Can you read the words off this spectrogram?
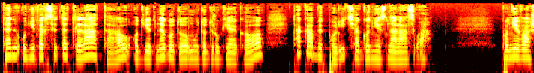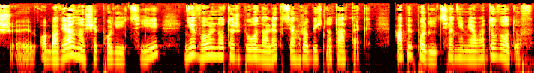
ten uniwersytet latał od jednego domu do drugiego, tak aby policja go nie znalazła. Ponieważ y, obawiano się policji, nie wolno też było na lekcjach robić notatek, aby policja nie miała dowodów.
